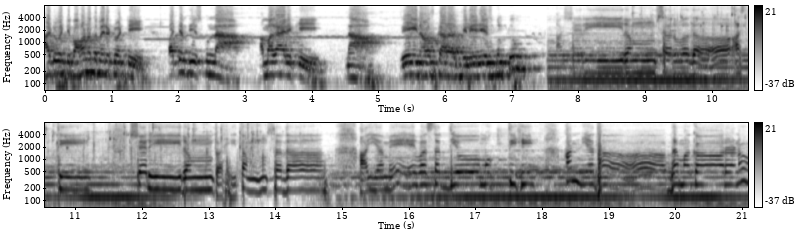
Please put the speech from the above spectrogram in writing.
అటువంటి మహోన్నతమైనటువంటి పద్యం తీసుకున్న అమ్మగారికి నా వేయి నమస్కారాలు తెలియజేసుకుంటూ. అశరీరం సర్వదా అస్తి శరీరం రహితం సదా. అయమేవ సద్యో ముక్తి అన్యథా భ్రమకారణం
